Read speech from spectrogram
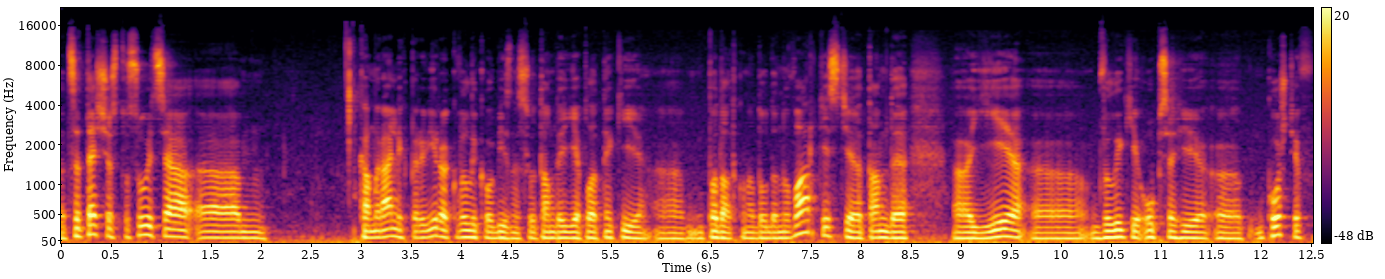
Е, Це те, що стосується. Камеральних перевірок великого бізнесу, там, де є платники е, податку на додану вартість, е, там, де е, є великі обсяги коштів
